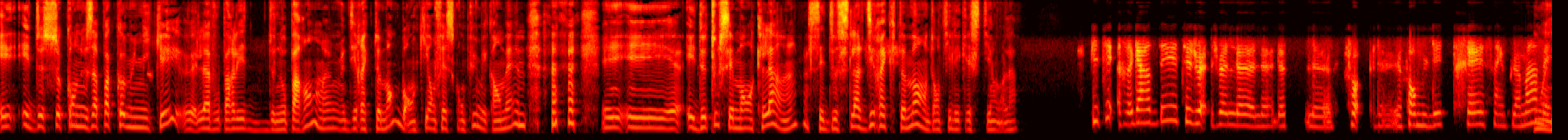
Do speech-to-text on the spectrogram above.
et, de ce qu'on ne nous a pas communiqué. Euh, là, vous parlez de nos parents hein, directement, bon, qui ont fait ce qu'on pu, mais quand même. et, et, de tous ces manques-là. Hein. C'est de cela directement dont il est question là. Puis, regardez, je vais, je vais le, le, le, le, formuler très simplement, mais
